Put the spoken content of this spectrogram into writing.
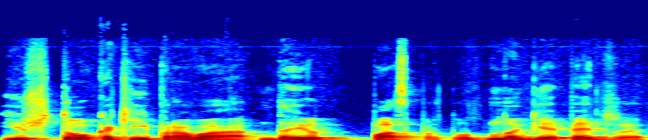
И что, какие права дает паспорт? Вот многие, опять же,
